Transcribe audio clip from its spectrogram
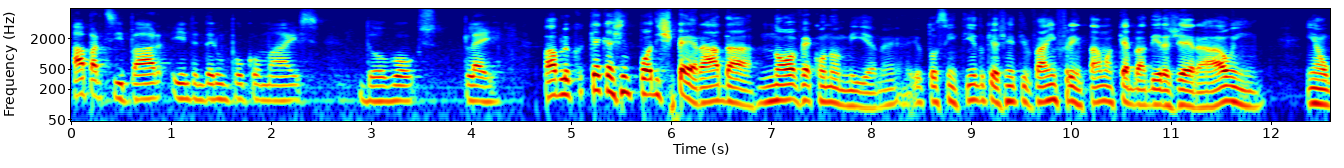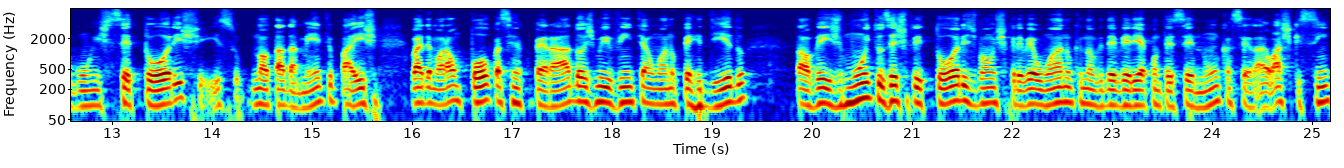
a participar e entender um pouco mais do Vox Play. Pablo, o que é que a gente pode esperar da nova economia? Né? Eu estou sentindo que a gente vai enfrentar uma quebradeira geral em, em alguns setores, isso notadamente. O país vai demorar um pouco a se recuperar. 2020 é um ano perdido. Talvez muitos escritores vão escrever o ano que não deveria acontecer nunca, sei lá. Eu acho que sim,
